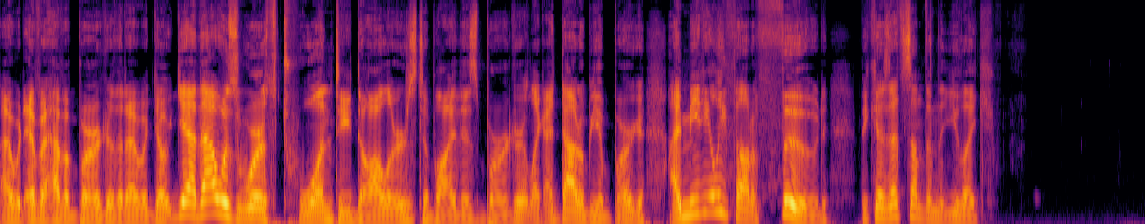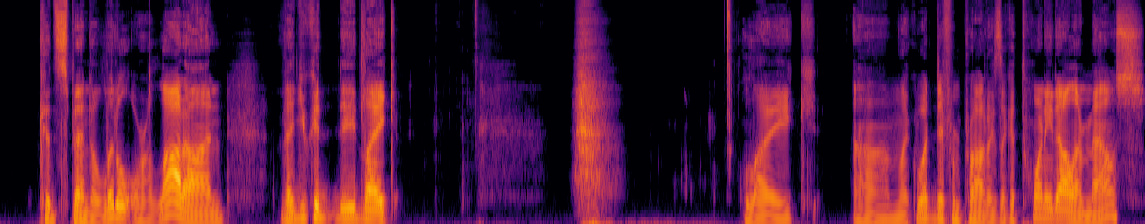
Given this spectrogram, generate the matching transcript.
I would ever have a burger that I would go, yeah, that was worth twenty dollars to buy this burger. Like I thought it would be a burger. I immediately thought of food because that's something that you like could spend a little or a lot on. That you could need like like um like what different products like a twenty dollar mouse.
